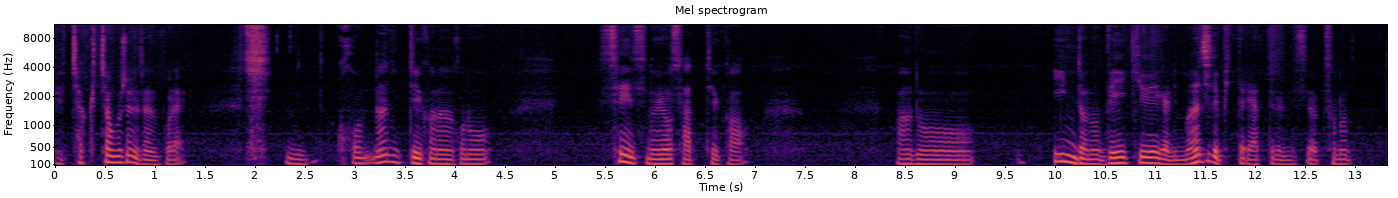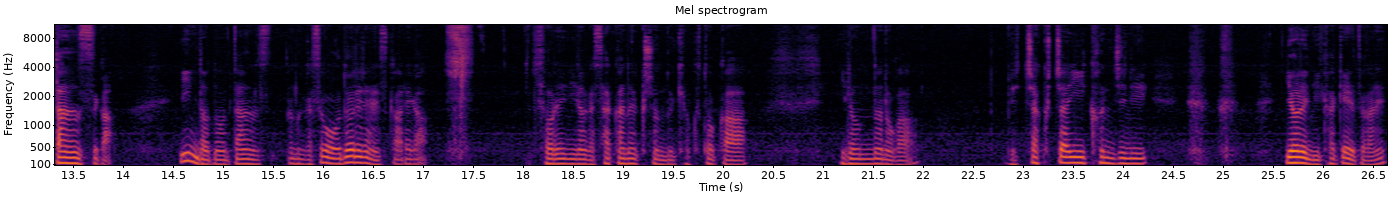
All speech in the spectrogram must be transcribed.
めちゃくちゃ面白いんですよねこれ。うん、こなんていうかなこのセンスの良さっていうかあのインドの B 級映画にマジでぴったり合ってるんですよそのダンスがインドのダンスなんかすごい踊るじゃないですかあれがそれになんかサカナクションの曲とかいろんなのがめちゃくちゃいい感じに 夜にかけるとかね。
